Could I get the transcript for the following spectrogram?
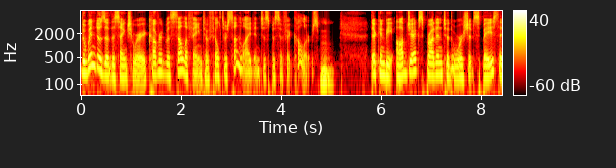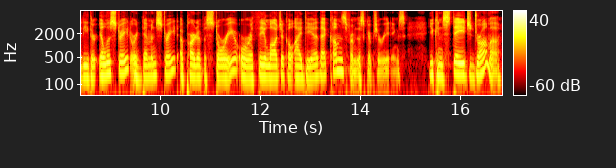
the windows of the sanctuary covered with cellophane to filter sunlight into specific colors. There can be objects brought into the worship space that either illustrate or demonstrate a part of a story or a theological idea that comes from the scripture readings. You can stage drama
